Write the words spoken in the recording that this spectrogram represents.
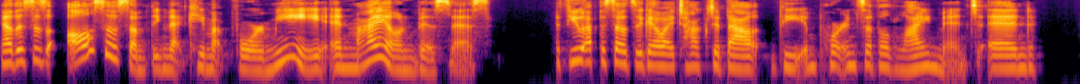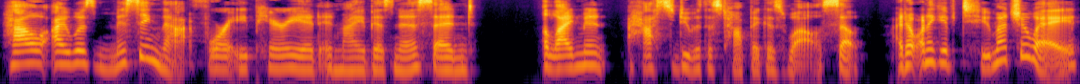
Now, this is also something that came up for me in my own business. A few episodes ago, I talked about the importance of alignment and how I was missing that for a period in my business. And alignment has to do with this topic as well. So I don't want to give too much away,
